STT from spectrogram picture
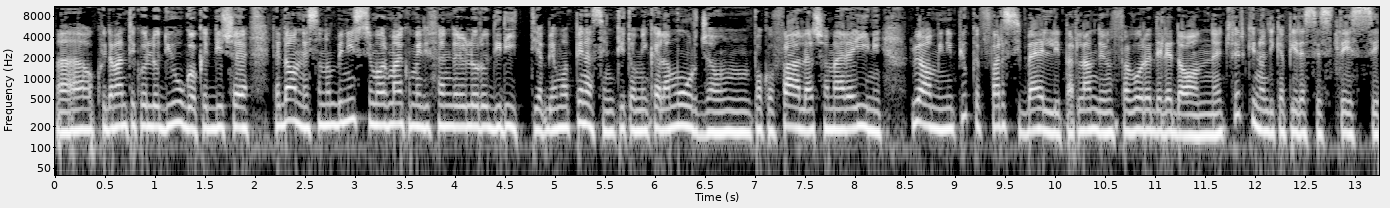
Uh, ho qui davanti quello di Ugo che dice le donne sanno benissimo ormai come difendere i loro diritti. Abbiamo appena sentito Michela Murgia un poco fa, la Ciamaraini. Gli uomini più che farsi belli parlando in favore delle donne cerchino di capire se stessi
